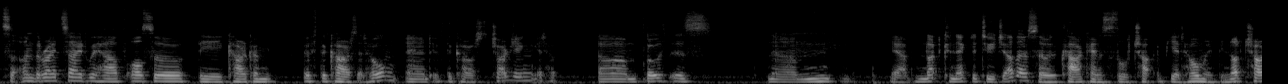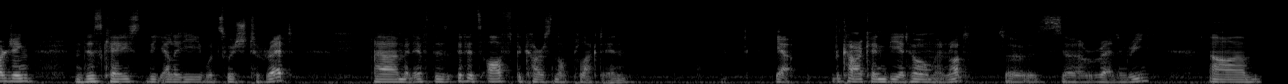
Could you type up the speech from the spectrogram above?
So on the right side we have also the car if the car is at home and if the car is charging it um, both is um, yeah not connected to each other so the car can still be at home and be not charging. In this case the LED would switch to red um, and if, this, if it's off the car is not plugged in yeah, the car can be at home and not, so it's uh, red and green. Um,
